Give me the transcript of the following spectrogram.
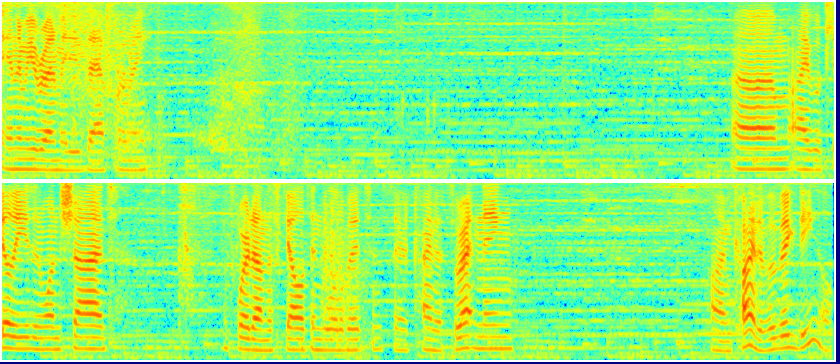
enemy did that for me. Um, I will kill these in one shot. Let's wear down the skeletons a little bit since they're kind of threatening. I'm kind of a big deal.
